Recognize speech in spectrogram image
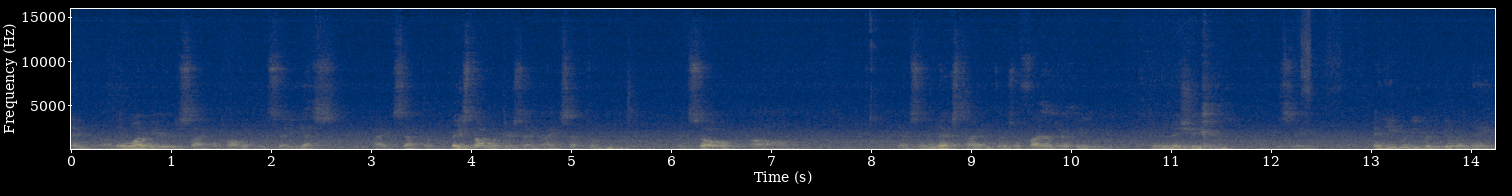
And uh, they want to be your disciple. Prabhupada would say, yes, I accept them. Based on what you're saying, I accept them. And so, um, yeah, so the next time there's a fire deputy, we can initiate you see. And he would even give a name.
